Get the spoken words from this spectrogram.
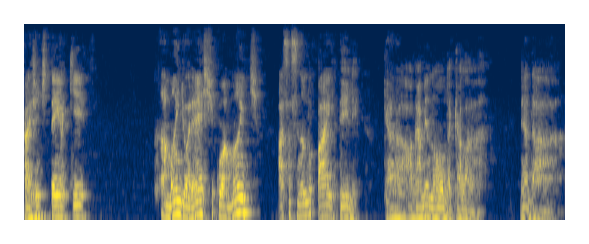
a gente tem aqui a mãe de Oreste com a amante assassinando o pai dele, que era Agamenon, daquela, né, da,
